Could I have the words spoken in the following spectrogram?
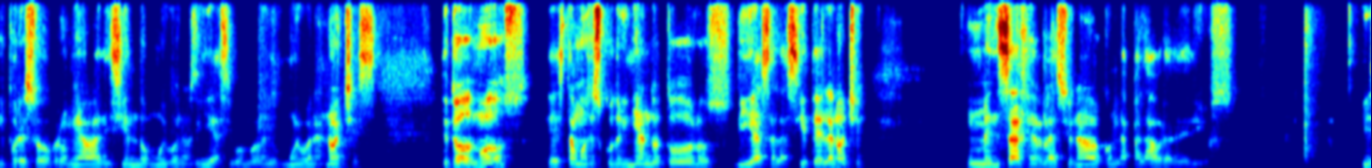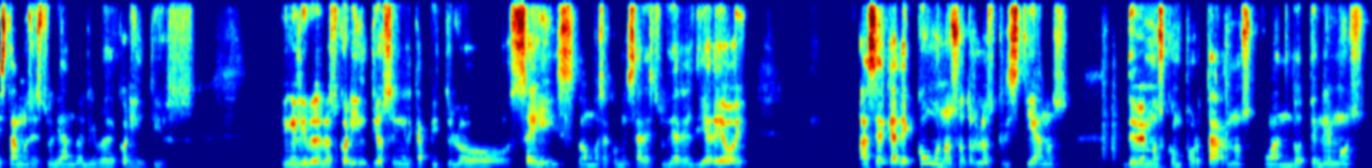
Y por eso bromeaba diciendo muy buenos días y muy buenas noches. De todos modos, estamos escudriñando todos los días a las 7 de la noche un mensaje relacionado con la palabra de Dios y estamos estudiando el libro de Corintios. En el libro de los Corintios, en el capítulo 6, vamos a comenzar a estudiar el día de hoy, acerca de cómo nosotros los cristianos debemos comportarnos cuando tenemos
